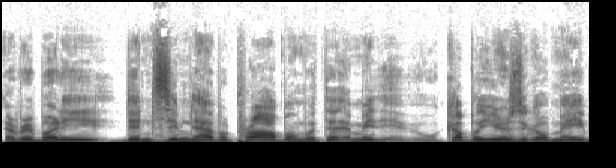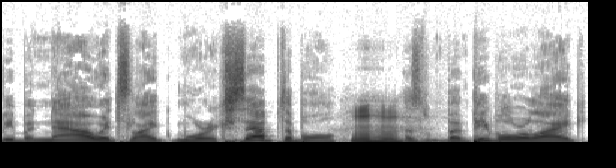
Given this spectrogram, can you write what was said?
Everybody didn't seem to have a problem with it. I mean, a couple of years ago, maybe, but now it's like more acceptable. that hmm As- But people were like,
